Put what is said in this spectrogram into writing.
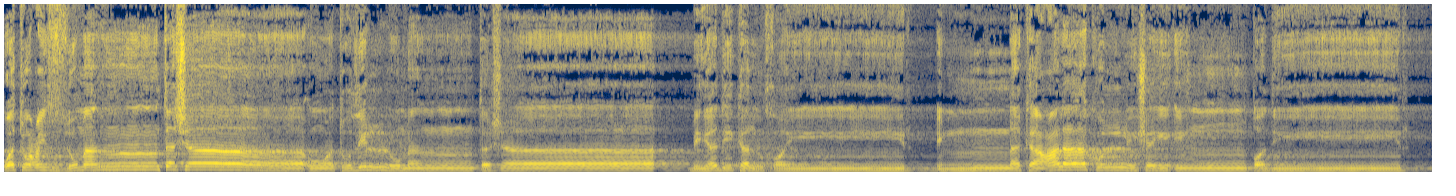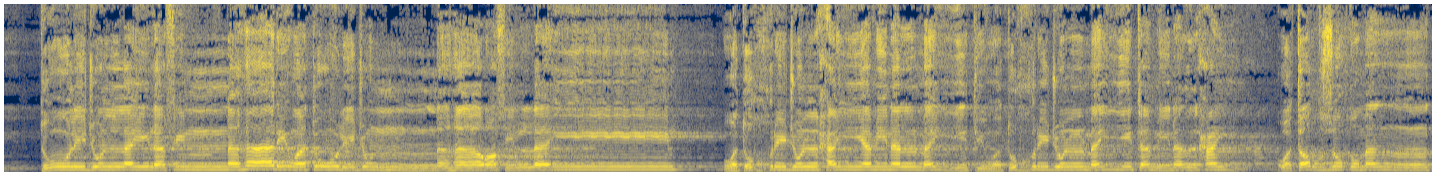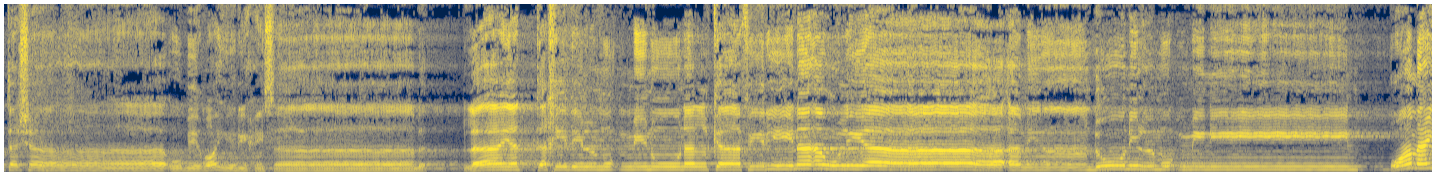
وتعز من تشاء وتذل من تشاء بيدك الخير. إنك على كل شيء قدير. تولج الليل في النهار وتولج النهار في الليل. وتخرج الحي من الميت وتخرج الميت من الحي وترزق من تشاء بغير حساب. لا يتخذ المؤمنون الكافرين أولياء من دون المؤمنين. ومن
